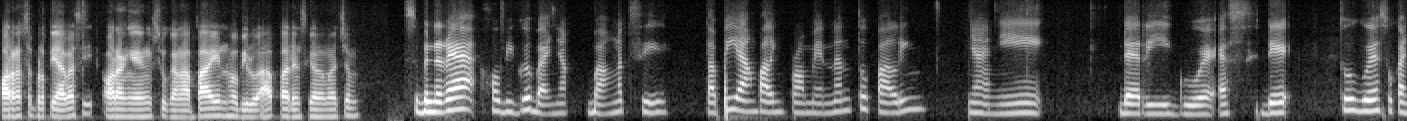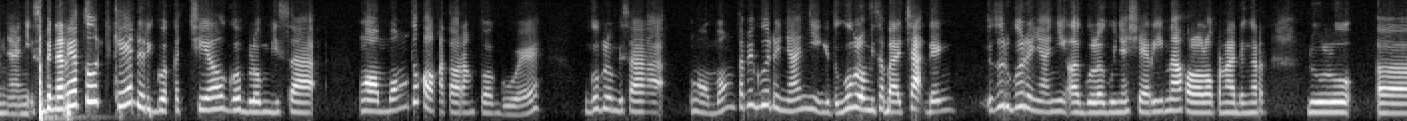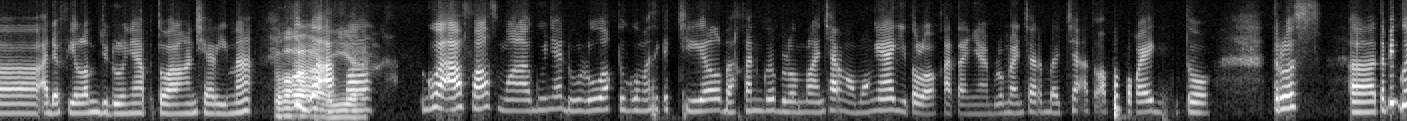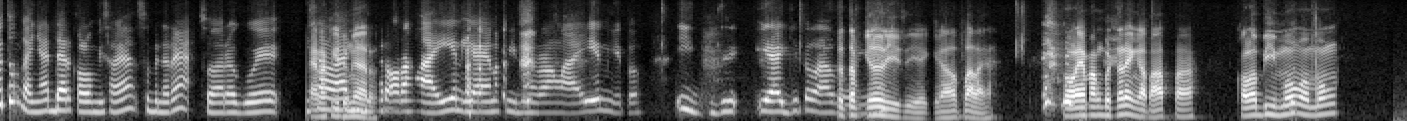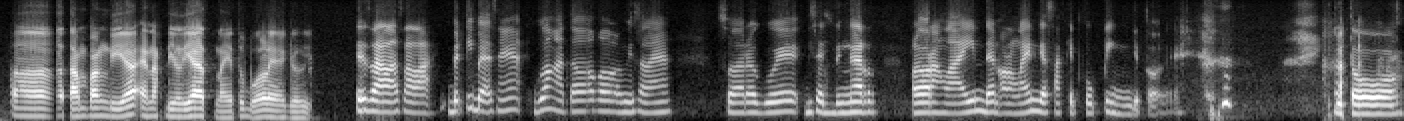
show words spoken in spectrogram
orang seperti apa sih? Orang yang suka ngapain, hobi lu apa dan segala macam. Sebenarnya hobi gue banyak banget sih. Tapi yang paling prominent tuh paling nyanyi. Dari gue SD tuh gue suka nyanyi. Sebenarnya tuh kayak dari gue kecil gue belum bisa ngomong tuh kalau kata orang tua gue, gue belum bisa ngomong tapi gue udah nyanyi gitu. Gue belum bisa baca, Deng. Itu gue udah nyanyi lagu-lagunya Sherina kalau lo pernah denger dulu eh, ada film judulnya Petualangan Sherina itu gue Wah, hafal iya. Gue hafal semua lagunya dulu waktu gue masih kecil bahkan gue belum lancar ngomongnya gitu loh katanya belum lancar baca atau apa pokoknya gitu terus eh, tapi gue tuh nggak nyadar kalau misalnya sebenarnya suara gue Enak didengar. didengar orang lain ya enak didengar orang lain gitu Ih, ya gitulah Tetap geli sih, gak apa lah ya. Kalau emang bener ya nggak apa-apa. Kalau Bimo ngomong eh, tampang dia enak dilihat, nah itu boleh geli. Eh, salah salah. Berarti bahasanya gue nggak tahu kalau misalnya suara gue bisa didengar oleh orang lain dan orang lain gak sakit kuping gitu. Gitu.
